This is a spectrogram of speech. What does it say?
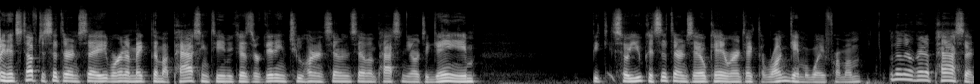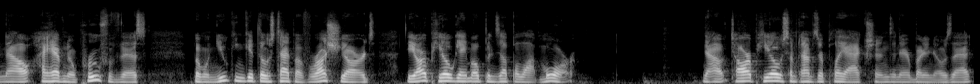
And it's tough to sit there and say we're going to make them a passing team because they're getting 277 passing yards a game. So you could sit there and say, okay, we're going to take the run game away from them, but then they're going to pass it. Now, I have no proof of this, but when you can get those type of rush yards, the RPO game opens up a lot more. Now, to RPO, sometimes they're play actions, and everybody knows that.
